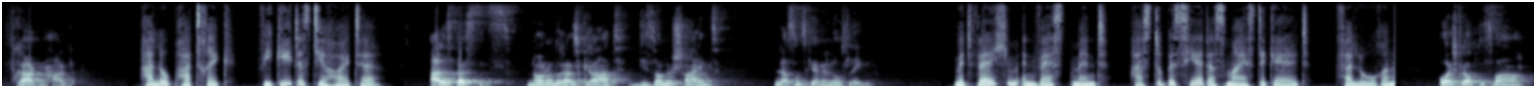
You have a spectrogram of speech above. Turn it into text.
Fragenhagel. Hallo Patrick, wie geht es dir heute? Alles bestens. 39 Grad, die Sonne scheint. Lass uns gerne loslegen. Mit welchem Investment hast du bisher das meiste Geld verloren? Boah, ich glaube, das war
